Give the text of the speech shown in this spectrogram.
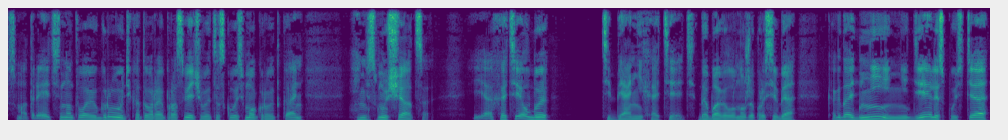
Смотреть на твою грудь, которая просвечивается сквозь мокрую ткань, и не смущаться. Я хотел бы...» «Тебя не хотеть», — добавил он уже про себя. Когда дни, недели спустя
